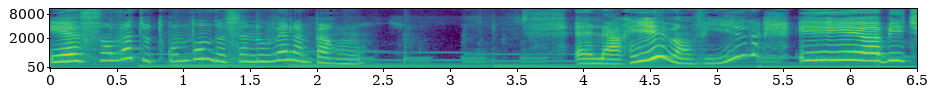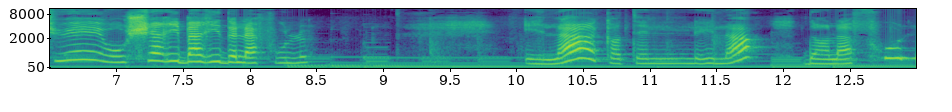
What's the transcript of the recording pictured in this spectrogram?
Et elle s'en va toute contente de sa nouvelle apparence. Elle arrive en ville et est habituée au charibari de la foule. Et là, quand elle est là, dans la foule,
